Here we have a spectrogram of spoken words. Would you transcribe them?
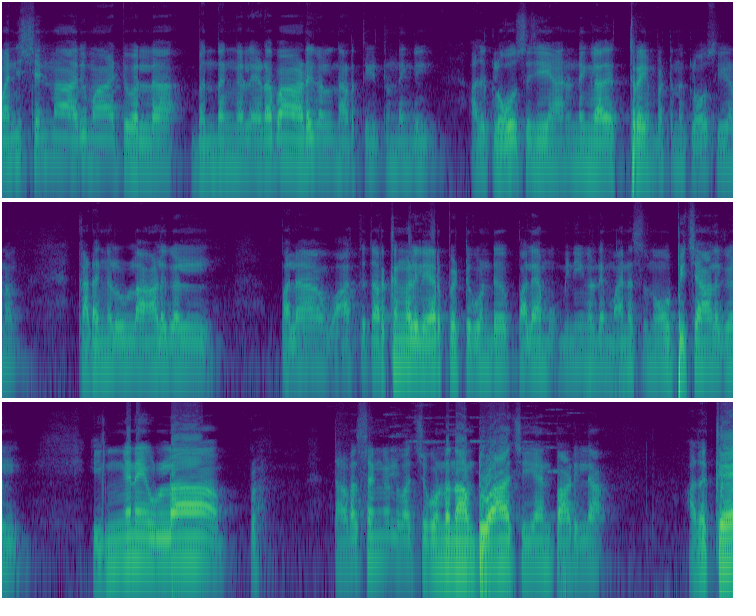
മനുഷ്യന്മാരുമായിട്ട് വല്ല ബന്ധങ്ങൾ ഇടപാടുകൾ നടത്തിയിട്ടുണ്ടെങ്കിൽ അത് ക്ലോസ് ചെയ്യാനുണ്ടെങ്കിൽ അത് എത്രയും പെട്ടെന്ന് ക്ലോസ് ചെയ്യണം. കടങ്ങളുള്ള ആളുകൾ പല വാക്ക് തർക്കങ്ങളിൽ ഏർപ്പെട്ടുകൊണ്ട് പല മുഅ്മിനീങ്ങളുടെ മനസ്സ് നോപ്പിച്ച ആളുകൾ ഇങ്ങനെയുള്ള തടസ്സങ്ങൾ വച്ചുകൊണ്ട് നാം ദുആ ചെയ്യാൻ പാടില്ല. അതൊക്കെ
